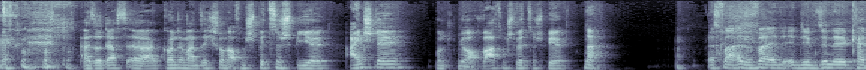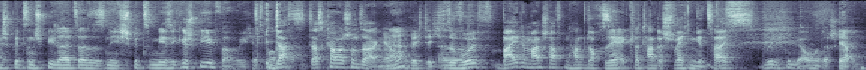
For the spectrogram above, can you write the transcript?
also das äh, konnte man sich schon auf ein Spitzenspiel einstellen. Und ja, war es ein Spitzenspiel. Nein. Es war, also es war in dem Sinne kein Spitzenspiel, als dass es nicht spitzenmäßig gespielt war, würde ich jetzt mal Das, das kann man schon sagen, ja, Ne? richtig. Also- Sowohl beide Mannschaften haben doch sehr eklatante Schwächen gezeigt. Das würde ich nämlich auch unterschreiben.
